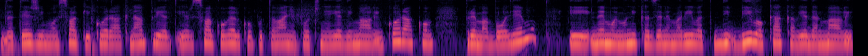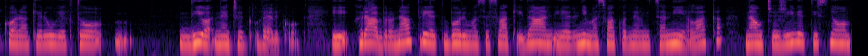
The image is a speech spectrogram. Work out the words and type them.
da težimo svaki korak naprijed, jer svako veliko putovanje počinje jednim malim korakom prema boljemu i nemojmo nikad zanemarivati ni bilo kakav jedan mali korak, jer uvijek to dio nečeg velikog. I hrabro naprijed, borimo se svaki dan, jer njima svakodnevnica nije laka, nauče živjeti s njom,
